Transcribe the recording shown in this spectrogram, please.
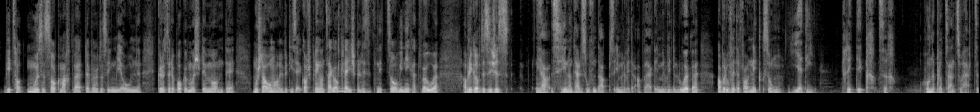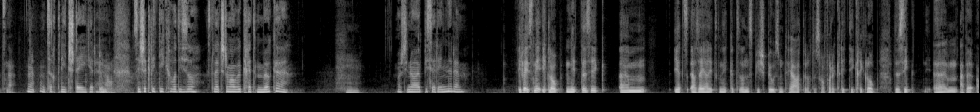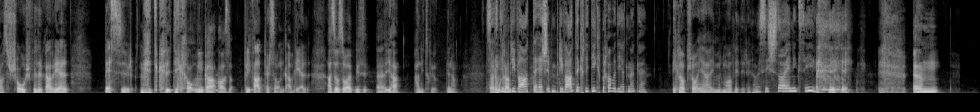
wird's halt, muss es so gemacht werden, weil das irgendwie auch in einem grösseren Bogen muss stimmen und dann musst du auch mal über diese Ego springen und sagen, mhm. okay, ich spiele das jetzt nicht so, wie ich hätte wollen. Aber ich glaube, das ist ein, ja, ein Hin und Her, ein Auf und Ab, immer wieder abwägen, immer wieder schauen, aber auf jeden Fall nicht gesungen, jede Kritik sich 100% zu Herzen zu nehmen. Ja, und sich reinsteigern. Genau. Was ist eine Kritik, die dich so das letzte Mal wirklich hat mögen? Hm. Musst du dich noch an etwas erinnern? Ich weiß nicht, ich glaube nicht, dass ich ähm, jetzt, also ich habe jetzt nicht so ein Beispiel aus dem Theater oder so von einer Kritik. Ich glaube, dass ich ähm, eben als Schauspieler Gabriel besser mit Kritik umgehen als Privatperson Gabriel. Also so etwas, äh, ja, habe ich das Gefühl, genau. Das heißt, im Privaten, hast du im Privaten Kritik bekommen, die hat mögen? Ich glaube schon, ja, immer mal wieder. Ja. Was war so eine ähm,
